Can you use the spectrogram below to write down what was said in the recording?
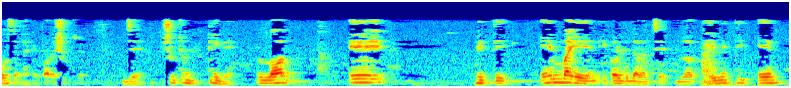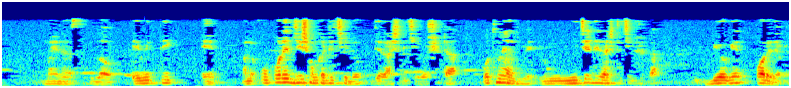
অবস্থায় থাকে, পরের সূত্রে যে সূত্র তিনে লগ এ ভিত্তিক m by n equal to দাঁড়াচ্ছে লগ এ ভিত্তিক এম মাইনাস লগ এ ভিত্তিক এন মানে উপরে যে সংখ্যাটি ছিল, যে রাশিটি ছিল, সেটা প্রথমে আসবে এবং নিচে যে রাশিটি ছিল সেটা বিয়োগের পরে যাবে।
